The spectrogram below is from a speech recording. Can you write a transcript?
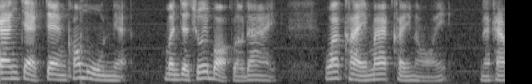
การแจกแจงข้อมูลเนี่ยมันจะช่วยบอกเราได้ ว่าใครมากใครน้อยนะครับ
